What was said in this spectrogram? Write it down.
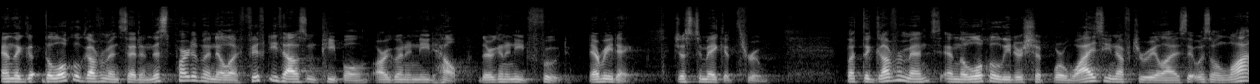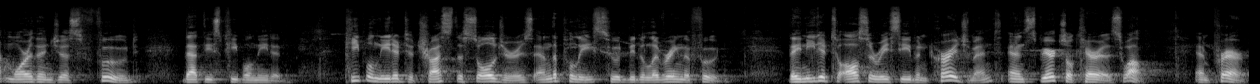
And the, the local government said in this part of Manila, 50,000 people are going to need help. They're going to need food every day just to make it through. But the government and the local leadership were wise enough to realize it was a lot more than just food that these people needed. People needed to trust the soldiers and the police who would be delivering the food they needed to also receive encouragement and spiritual care as well, and prayer.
